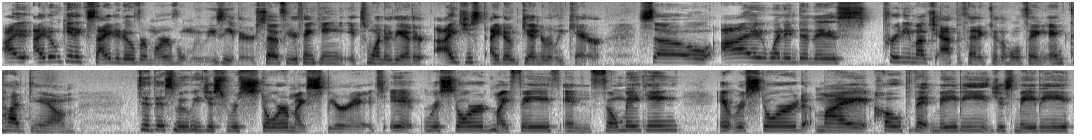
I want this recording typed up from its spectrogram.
I, I don't get excited over Marvel movies either. So if you're thinking it's one or the other, I just I don't generally care. So I went into this pretty much apathetic to the whole thing, and goddamn, did this movie just restore my spirit? It restored my faith in filmmaking. It restored my hope that maybe, just maybe,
